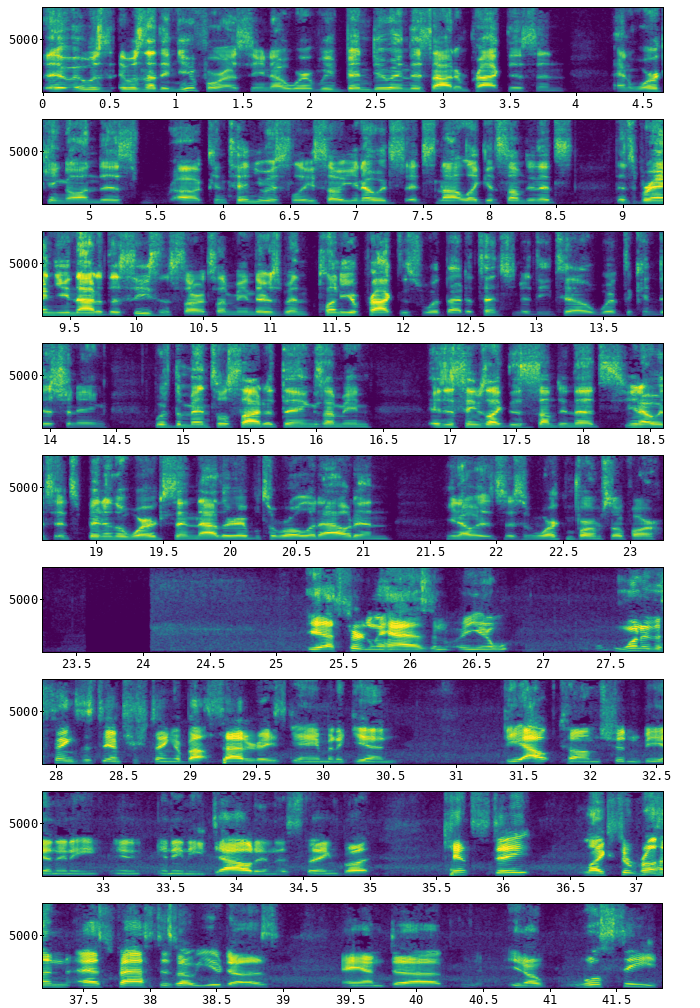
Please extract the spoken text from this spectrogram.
it, it was it was nothing new for us. You know, we're we've been doing this out in practice and and working on this uh, continuously. So you know, it's it's not like it's something that's that's brand new now that the season starts. I mean, there's been plenty of practice with that attention to detail, with the conditioning, with the mental side of things. I mean, it just seems like this is something that's you know it's it's been in the works, and now they're able to roll it out, and you know it's just working for them so far. Yeah, it certainly has, and you know, one of the things that's interesting about Saturday's game, and again, the outcome shouldn't be in any in, in any doubt in this thing, but Kent State likes to run as fast as OU does, and uh, you know we'll see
